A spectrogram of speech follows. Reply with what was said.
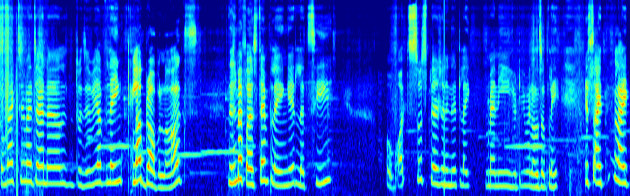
welcome back to my channel. Today we are playing Club Roblox. This is my first time playing it. Let's see. Oh, what's so special in it? Like many YouTubers also play. It's I think like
